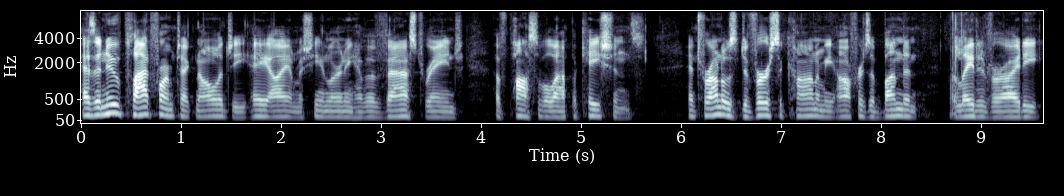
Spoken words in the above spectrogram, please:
As a new platform technology, AI and machine learning have a vast range of possible applications, and Toronto's diverse economy offers abundant related variety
